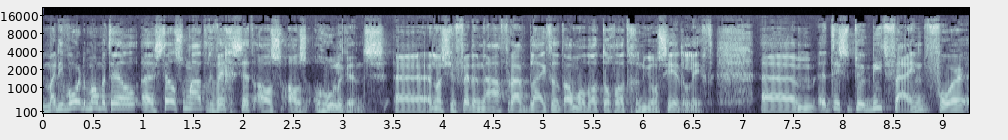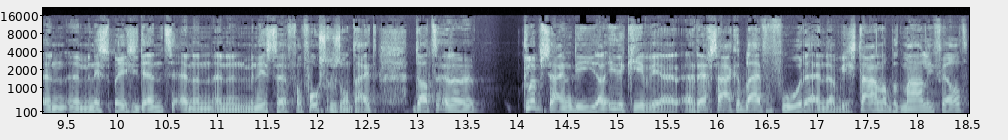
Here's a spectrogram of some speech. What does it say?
Maar die worden momenteel stelselmatig weggezet als, als hooligans. Uh, en als je verder navraagt, blijkt dat het allemaal wat, toch wat genuanceerder ligt. Um, het is natuurlijk niet fijn voor een, een minister-president en een, en een minister van Volksgezondheid dat er clubs zijn die dan iedere keer weer rechtszaken blijven voeren en daar weer staan op het Malieveld.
